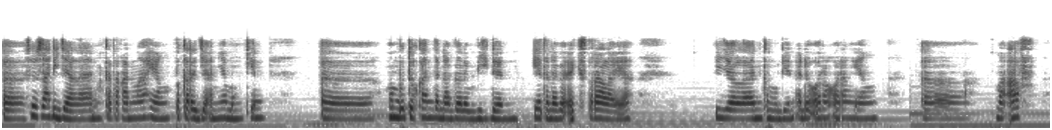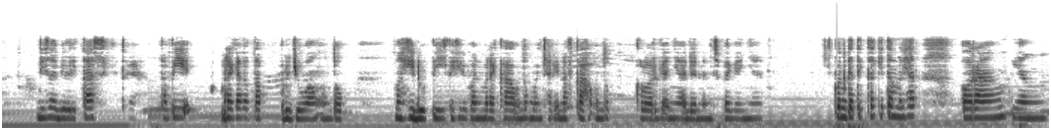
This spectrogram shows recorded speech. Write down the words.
uh, susah di jalan, katakanlah yang pekerjaannya mungkin uh, membutuhkan tenaga lebih dan ya tenaga ekstra lah ya di jalan. Kemudian ada orang-orang yang uh, maaf disabilitas gitu ya, tapi mereka tetap berjuang untuk menghidupi kehidupan mereka untuk mencari nafkah untuk keluarganya dan lain sebagainya. Pun ketika kita melihat orang yang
